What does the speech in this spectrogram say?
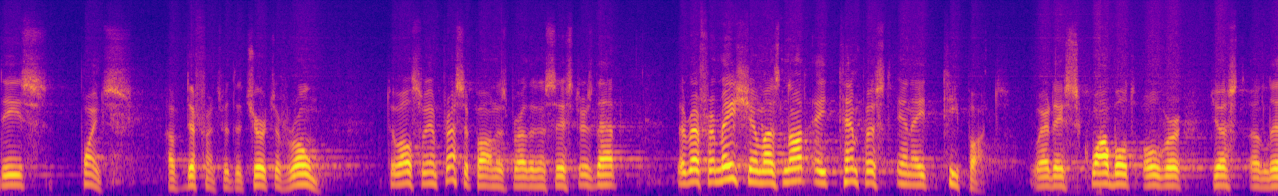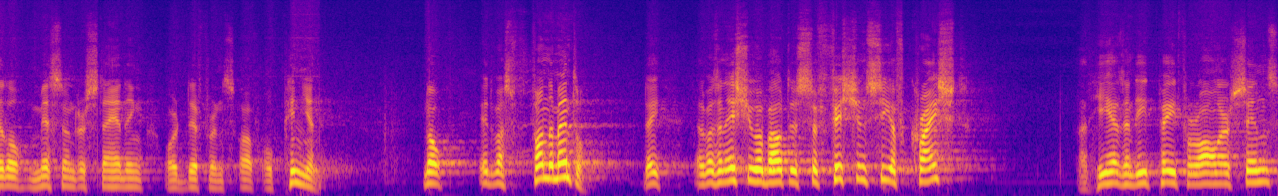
these points of difference with the Church of Rome to also impress upon us, brothers and sisters, that the Reformation was not a tempest in a teapot where they squabbled over just a little misunderstanding or difference of opinion. No, it was fundamental. They, it was an issue about the sufficiency of Christ, that he has indeed paid for all our sins,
